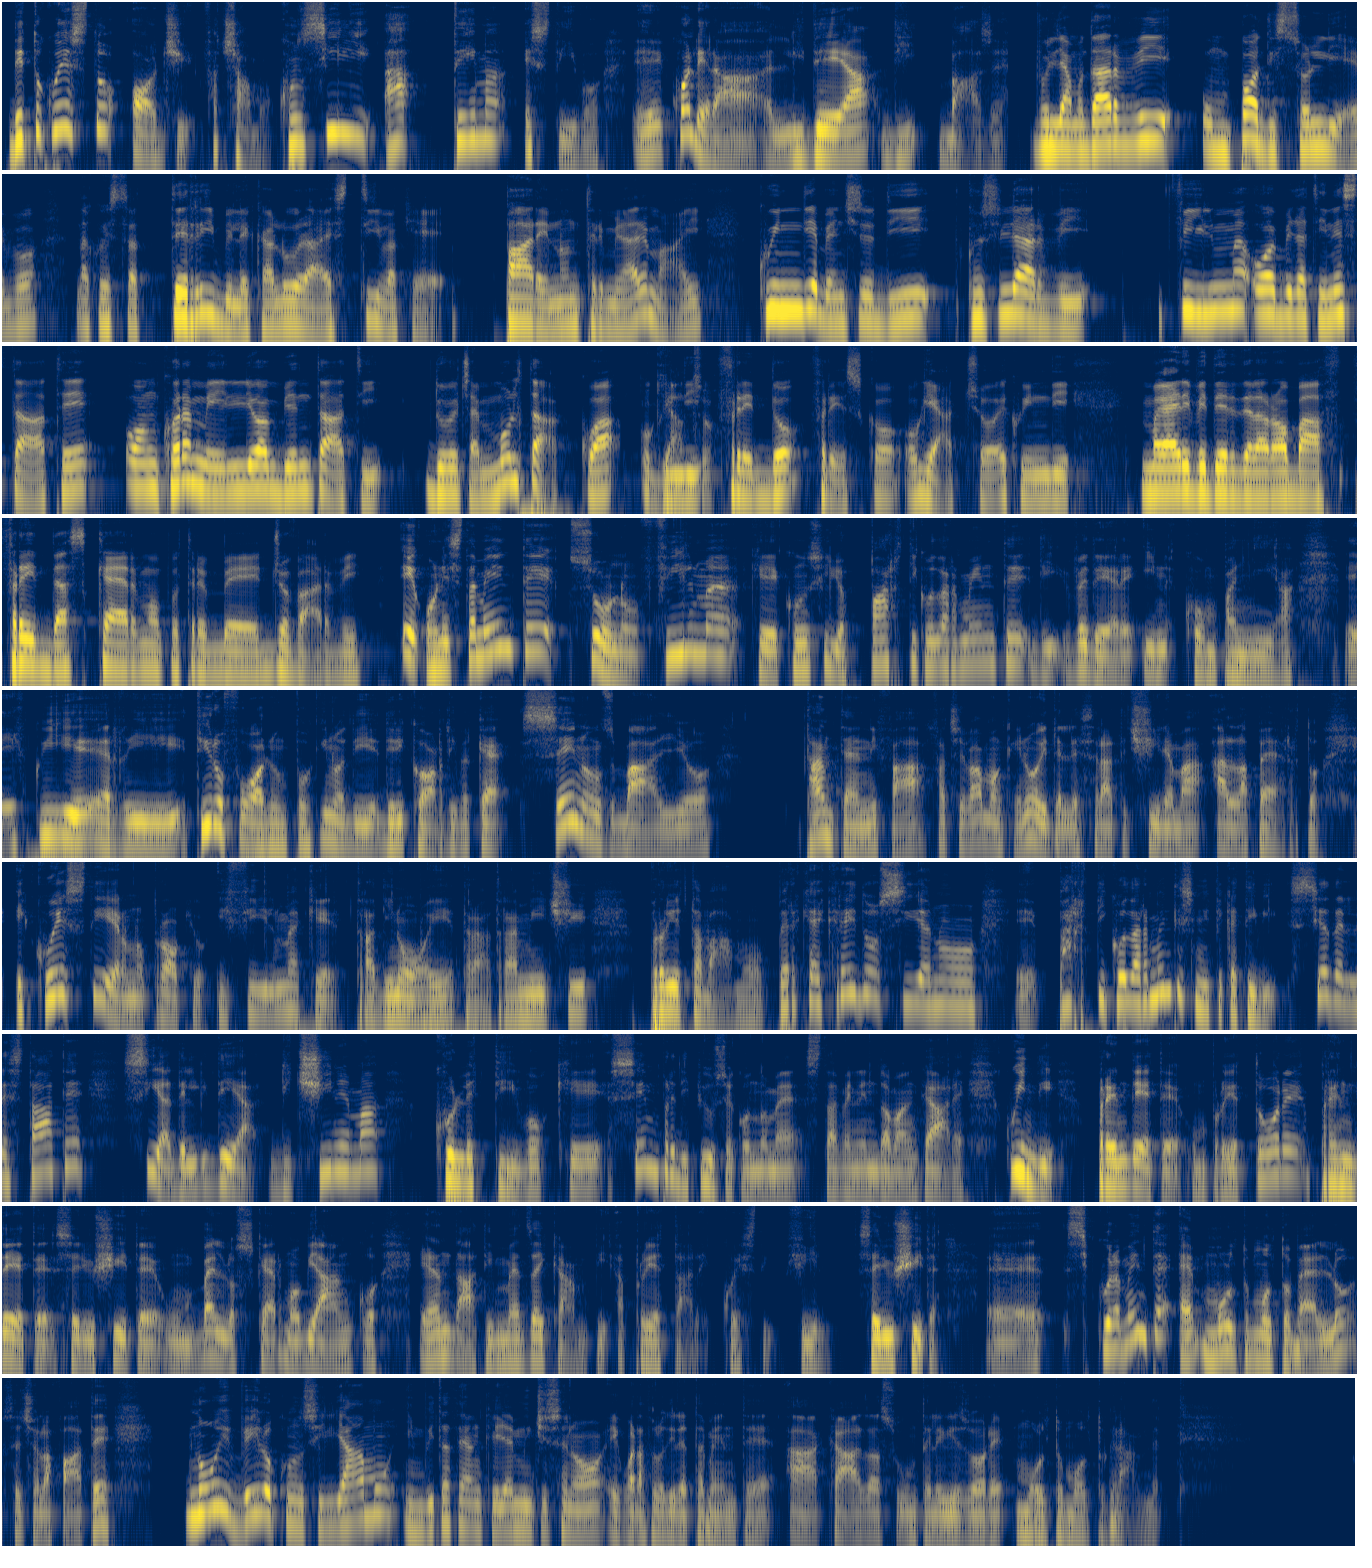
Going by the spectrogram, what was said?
Detto questo, oggi facciamo consigli a tema estivo. E qual era l'idea di base? Vogliamo darvi un po' di sollievo da questa terribile calura estiva che pare non terminare mai, quindi abbiamo deciso di consigliarvi film o ambientati in estate o ancora meglio ambientati dove c'è molta acqua, o quindi ghiaccio. freddo, fresco o ghiaccio e quindi magari vedere della roba fredda a schermo potrebbe giovarvi e onestamente sono film che consiglio particolarmente di vedere in compagnia. E qui ritiro fuori un pochino di, di ricordi perché se non sbaglio tanti anni fa facevamo anche noi delle serate cinema all'aperto. E questi erano proprio i film che tra di noi, tra, tra amici, proiettavamo perché credo siano eh, particolarmente significativi sia dell'estate sia dell'idea di cinema collettivo che sempre di più secondo me sta venendo a mancare. Quindi prendete un proiettore, prendete se riuscite un bello schermo bianco e andate in mezzo ai campi a proiettare questi film. Se riuscite, eh, sicuramente è molto molto bello se ce la fate. Noi ve lo consigliamo, invitate anche gli amici se no e guardatelo direttamente a casa su un televisore molto molto grande.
